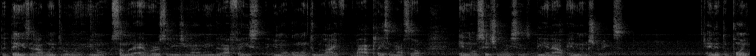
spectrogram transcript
the things that I went through and, you know, some of the adversities, you know I mean, that I faced, you know, going through life by placing myself in those situations, being out in them streets. And at the point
